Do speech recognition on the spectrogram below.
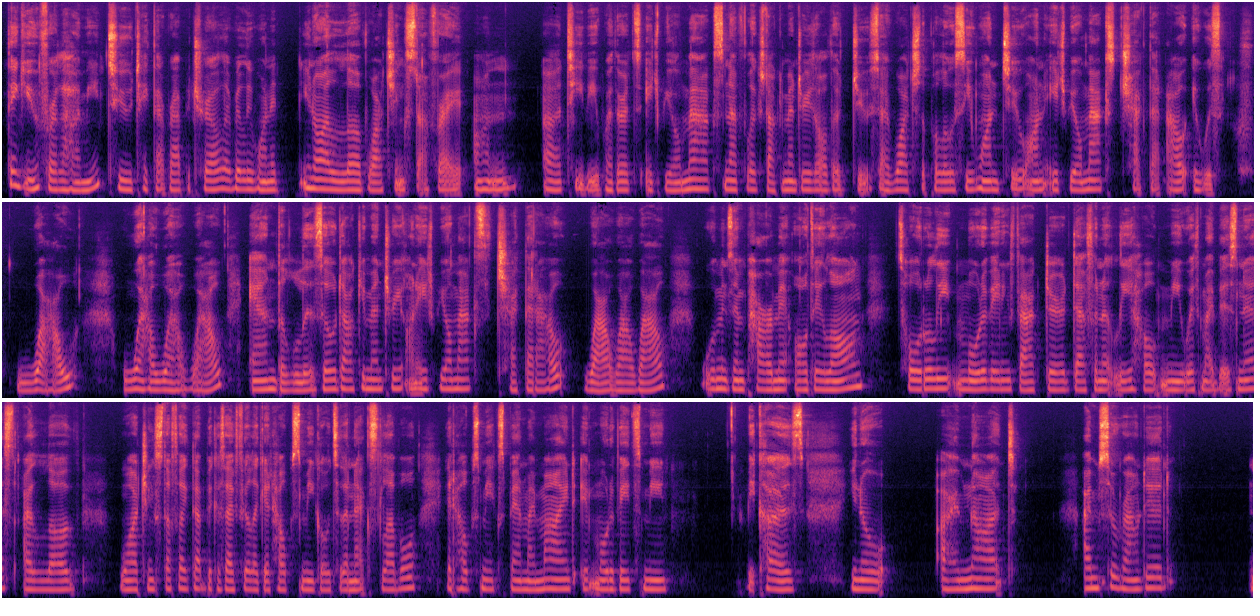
Thank you for allowing me to take that rabbit trail. I really wanted you know i love watching stuff right on uh, TV, whether it's HBO Max, Netflix, documentaries, all the juice. I watched the Pelosi one too on HBO Max. Check that out. It was wow, wow, wow, wow. And the Lizzo documentary on HBO Max. Check that out. Wow, wow, wow. Women's empowerment all day long. Totally motivating factor. Definitely helped me with my business. I love watching stuff like that because I feel like it helps me go to the next level. It helps me expand my mind. It motivates me because, you know, I'm not I'm surrounded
